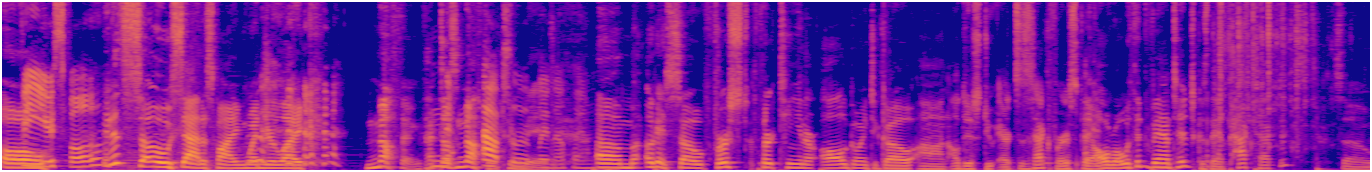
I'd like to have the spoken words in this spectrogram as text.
Oh. be useful. it is so satisfying when you're like. Nothing. That does nothing Absolutely to me. nothing. Um, okay, so first 13 are all going to go on. I'll just do Erza's attack first. They all roll with advantage because they have pack tactics. So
